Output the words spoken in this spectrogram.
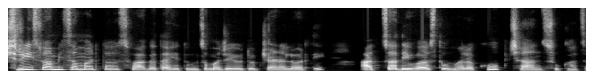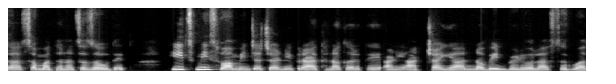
श्री स्वामी समर्थ. स्वागत आहे तुमचं माझ्या युट्यूब चॅनलवरती आजचा दिवस तुम्हाला खूप छान सुखाचा समाधानाचा जाऊ देत. हीच मी स्वामींच्या चरणी प्रार्थना करते आणि आजच्या या नवीन व्हिडिओला सुरुवात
